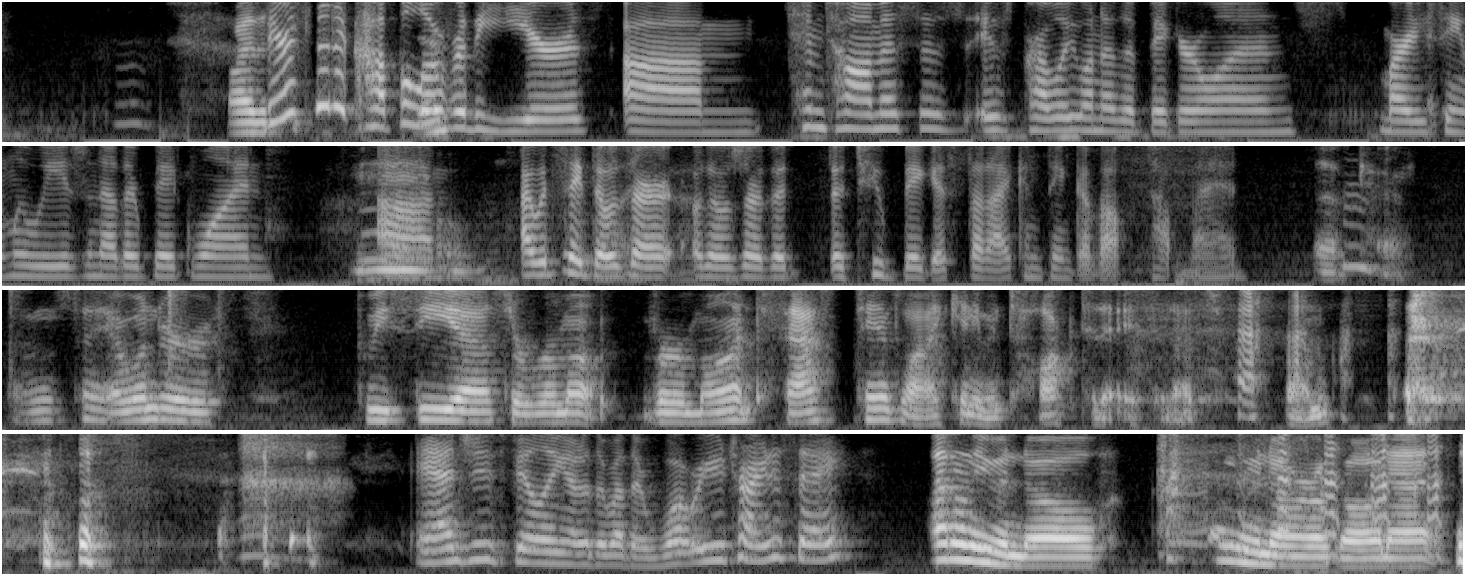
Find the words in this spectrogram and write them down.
The- There's been a couple over the years. Um, Tim Thomas is is probably one of the bigger ones. Marty St. Louis is another big one. Mm. Um, I would say those are those are the, the two biggest that I can think of off the top of my head. Okay, I was gonna say. I wonder. if we see us or Vermont Vermont fast hands? Well, I can't even talk today, so that's fun. Angie's feeling under the weather. What were you trying to say? I don't even know. I don't even know where I'm going at.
